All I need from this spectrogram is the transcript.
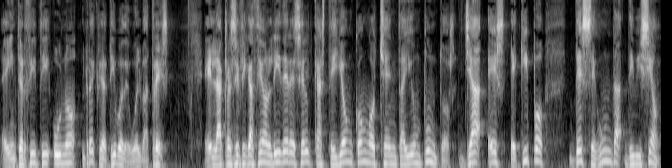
e Intercity 1, Recreativo de Huelva 3. En la clasificación líder es el Castellón con 81 puntos. Ya es equipo de segunda división.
